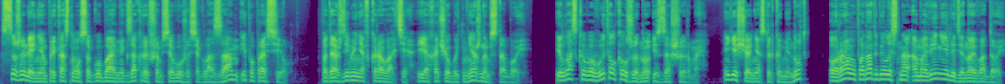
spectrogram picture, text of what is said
С сожалением прикоснулся губами к закрывшимся в ужасе глазам и попросил. «Подожди меня в кровати, я хочу быть нежным с тобой». И ласково вытолкал жену из-за ширмы. Еще несколько минут Ораму понадобилось на омовение ледяной водой.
